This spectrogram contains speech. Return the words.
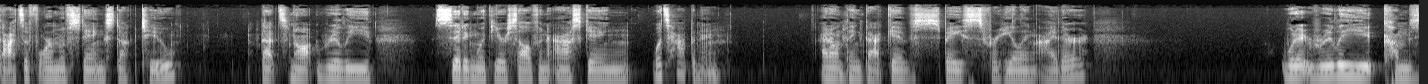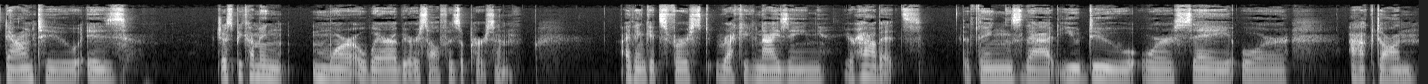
that's a form of staying stuck too. That's not really sitting with yourself and asking, what's happening? I don't think that gives space for healing either. What it really comes down to is just becoming more aware of yourself as a person. I think it's first recognizing your habits, the things that you do or say or act on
